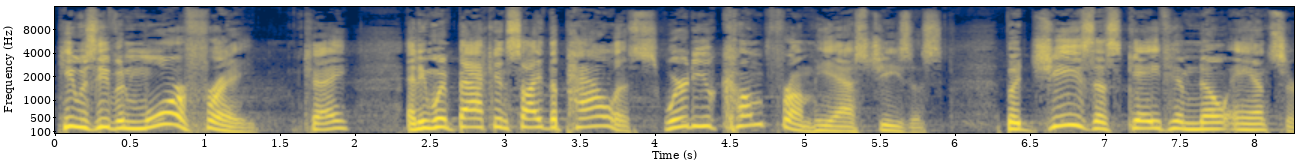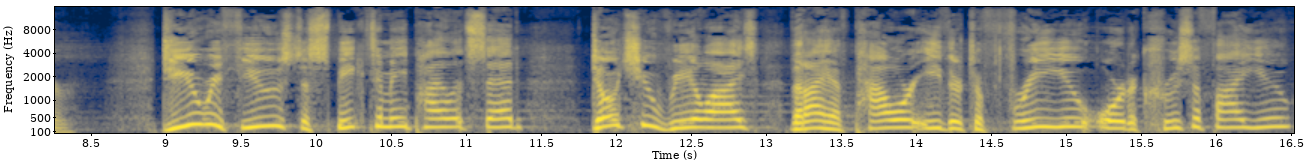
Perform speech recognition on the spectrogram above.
he was even more afraid, okay? And he went back inside the palace. Where do you come from? He asked Jesus. But Jesus gave him no answer. Do you refuse to speak to me? Pilate said. Don't you realize that I have power either to free you or to crucify you?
